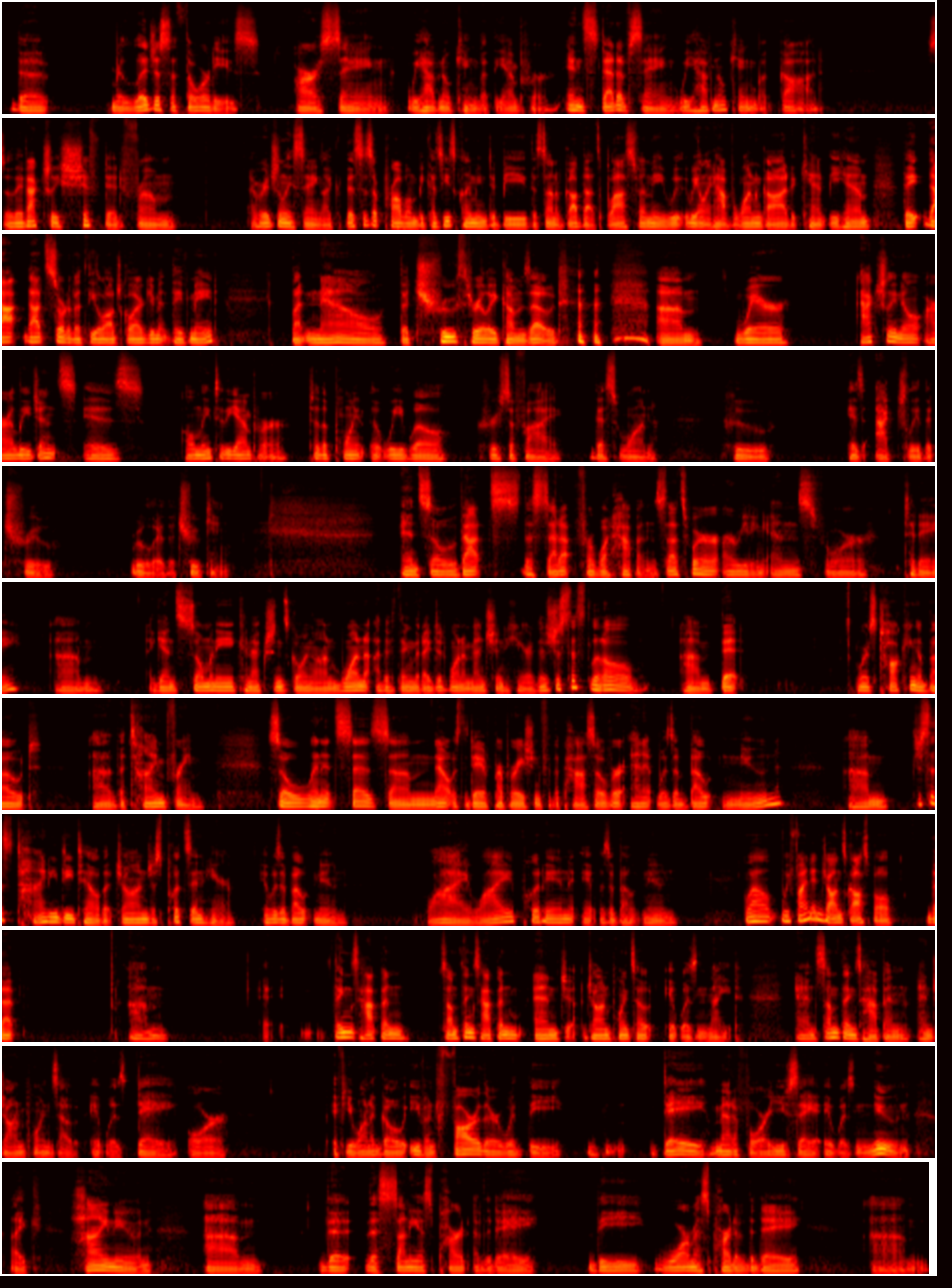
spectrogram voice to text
the religious authorities are saying we have no king but the emperor instead of saying we have no king but God. So they've actually shifted from originally saying like this is a problem because he's claiming to be the son of god. That's blasphemy. We, we only have one god. It can't be him. They that that's sort of a theological argument they've made. But now the truth really comes out um, where actually no our allegiance is only to the emperor to the point that we will crucify this one who is actually the true ruler the true king and so that's the setup for what happens. That's where our reading ends for today. Um, again, so many connections going on. One other thing that I did want to mention here there's just this little um, bit where it's talking about uh, the time frame. So when it says, um, now it was the day of preparation for the Passover and it was about noon, um, just this tiny detail that John just puts in here. It was about noon. Why? Why put in it was about noon? Well, we find in John's gospel that um, things happen, some things happen, and John points out it was night. And some things happen, and John points out it was day, or if you want to go even farther with the day metaphor, you say it was noon, like high noon, um, the the sunniest part of the day, the warmest part of the day um,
